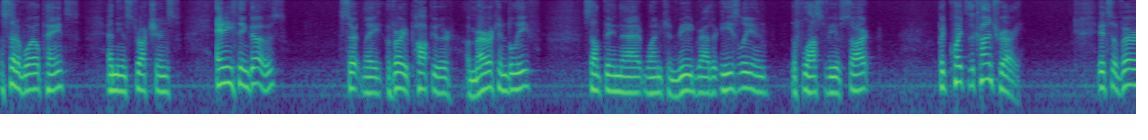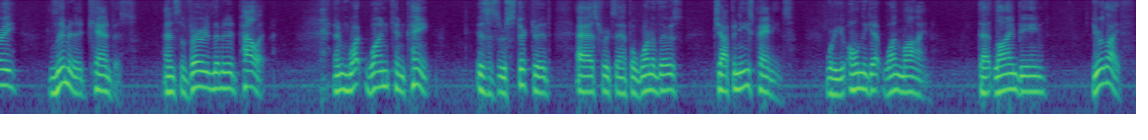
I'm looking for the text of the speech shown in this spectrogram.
a set of oil paints and the instructions, anything goes. Certainly a very popular American belief, something that one can read rather easily in the philosophy of Sartre, but quite to the contrary. It's a very limited canvas, and it's a very limited palette. And what one can paint is as restricted as, for example, one of those Japanese paintings where you only get one line. That line being your life.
